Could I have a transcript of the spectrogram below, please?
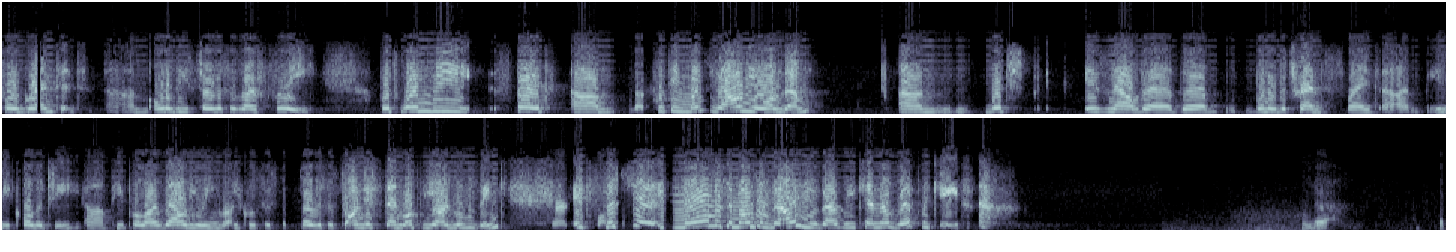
for granted. Um, all of these services are free. But when we start um, putting money value on them, um, which is now the the one of the trends, right? Uh, in ecology, uh, people are valuing right. ecosystem services to understand what we are losing. it's such an enormous amount of value that we cannot replicate. yeah.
